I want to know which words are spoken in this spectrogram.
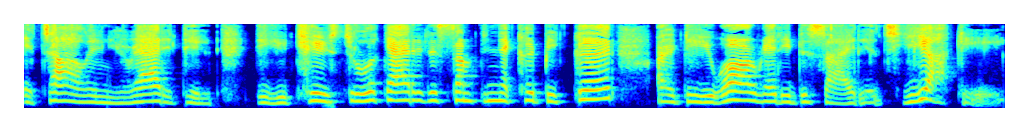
It's all in your attitude. Do you choose to look at it as something that could be good, or do you already decide it's yucky?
